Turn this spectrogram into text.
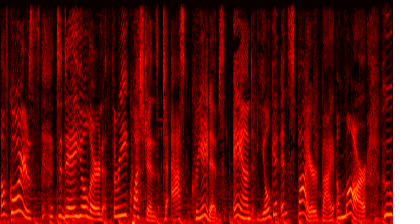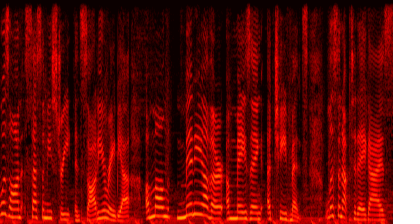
Of course! Today you'll learn three questions to ask creatives, and you'll get inspired by Ammar, who was on Sesame Street in Saudi Arabia, among many other amazing achievements. Listen up today, guys.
